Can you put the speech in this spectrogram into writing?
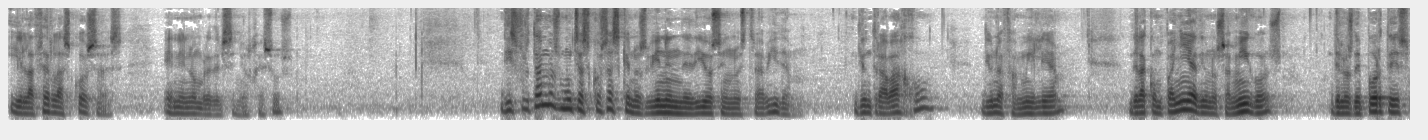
y el hacer las cosas en el nombre del Señor Jesús. Disfrutamos muchas cosas que nos vienen de Dios en nuestra vida, de un trabajo, de una familia, de la compañía de unos amigos, de los deportes,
